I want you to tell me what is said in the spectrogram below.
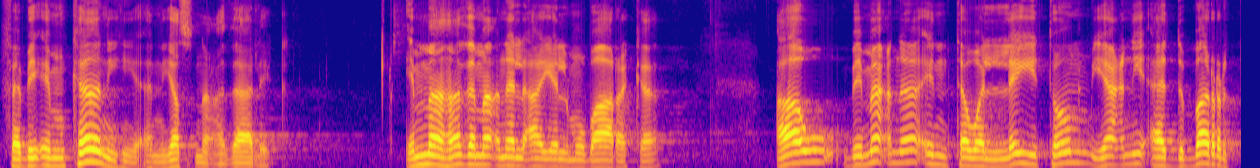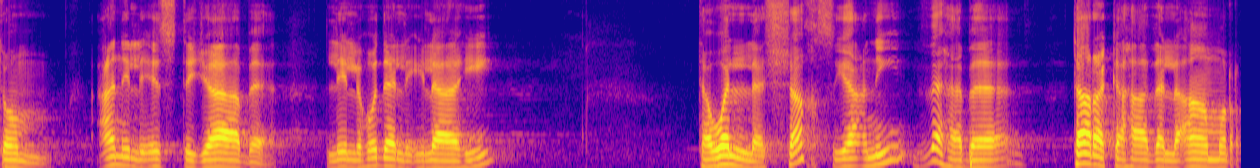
فبإمكانه أن يصنع ذلك. إما هذا معنى الآية المباركة أو بمعنى إن توليتم يعني أدبرتم عن الاستجابة للهدى الإلهي. تولى الشخص يعني ذهب ترك هذا الأمر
